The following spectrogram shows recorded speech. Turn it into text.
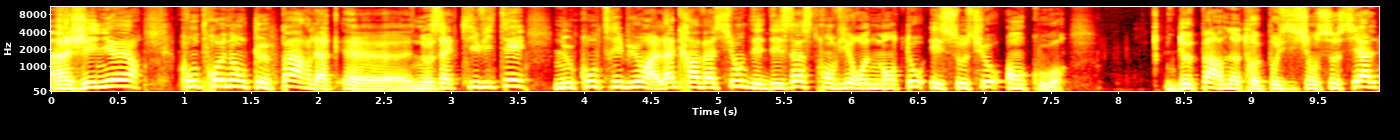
ingénieurs, comprenons que par euh, nos activités, nous contribuons à l'aggravation des désastres environnementaux et sociaux en cours. De par notre position sociale,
